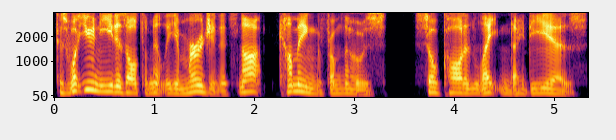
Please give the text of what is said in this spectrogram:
Because what you need is ultimately emergent. It's not coming from those so called enlightened ideas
